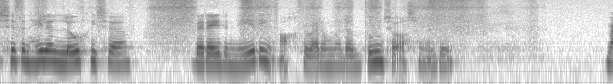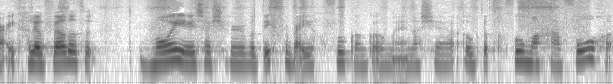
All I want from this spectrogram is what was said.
zit een hele logische beredenering achter waarom we dat doen zoals we het doen. Maar ik geloof wel dat het mooi is als je weer wat dichter bij je gevoel kan komen. En als je ook dat gevoel mag gaan volgen.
